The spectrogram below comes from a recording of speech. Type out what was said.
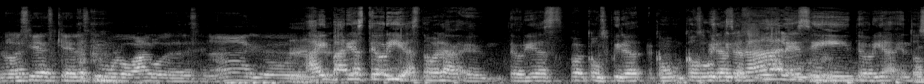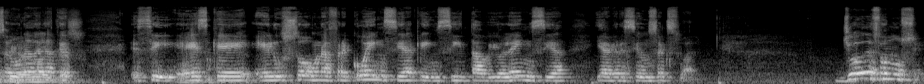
No sé si es que él estimuló algo desde el escenario. Eh, Hay varias teorías, ¿no? Eh, teorías conspiracionales y teorías. Entonces, una de las teorías. Eh, sí, es que él usó una frecuencia que incita a violencia y agresión sexual. Yo de eso no sé.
